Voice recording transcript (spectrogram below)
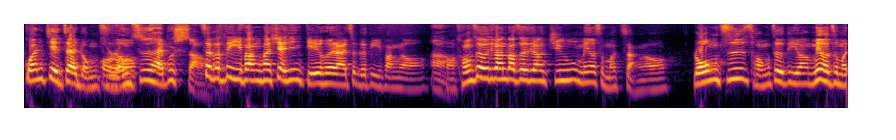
关键在融资，融资还不少。这个地方它现在已经跌回来，这个地方喽。啊，从这个地方到这个地方几乎没有什么涨喽。融资从这个地方没有什么，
